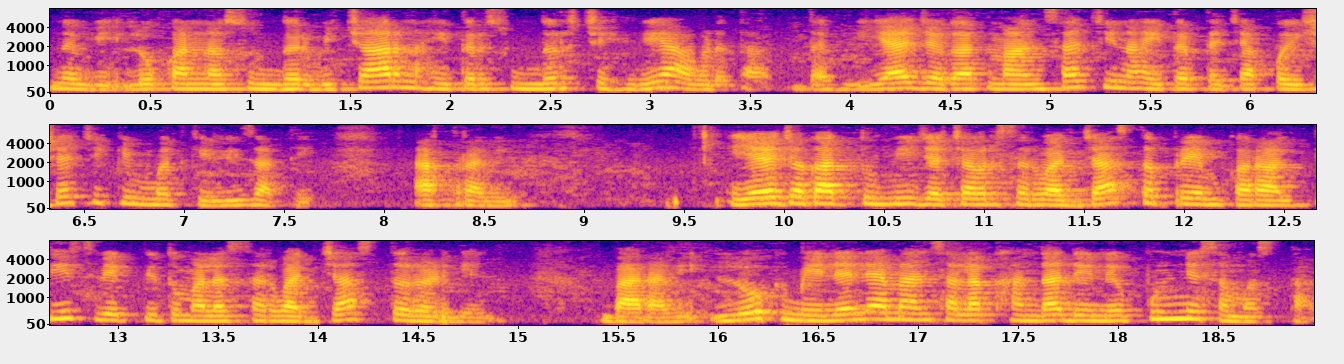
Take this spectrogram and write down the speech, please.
नवी लोकांना सुंदर विचार नाही तर सुंदर चेहरे आवडतात. दहावी या जगात माणसाची नाही तर त्याच्या पैशाची किंमत केली जाते. अकरावी. या जगात तुम्ही ज्याच्यावर सर्वात जास्त प्रेम कराल तीच व्यक्ती तुम्हाला सर्वात जास्त रडवेल बारावी. लोक मेलेल्या माणसाला खांदा देणे पुण्य समजतात.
